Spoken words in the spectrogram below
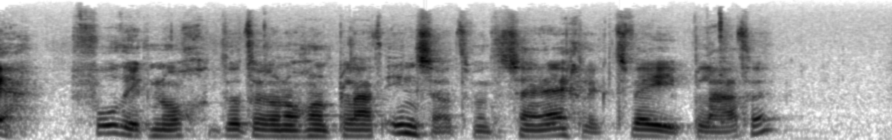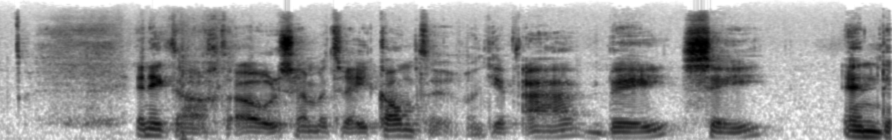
ja, voelde ik nog dat er nog een plaat in zat. Want het zijn eigenlijk twee platen. En ik dacht, oh, er zijn maar twee kanten. Want je hebt A, B, C en D.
